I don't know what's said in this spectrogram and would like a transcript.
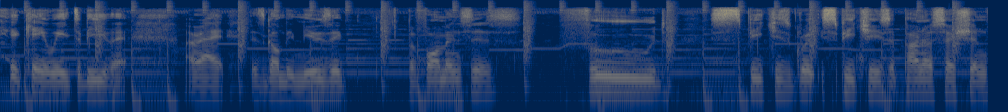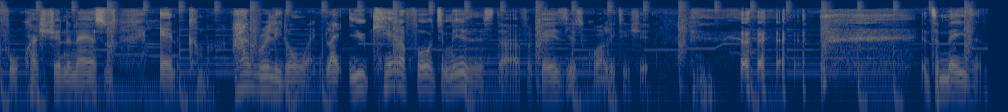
can't wait to be there. All right, there's gonna be music, performances, food, speeches, great speeches, a panel session for question and answers. And come on, I really don't want like you can't afford to miss this stuff. Okay, it's just quality shit. it's amazing.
